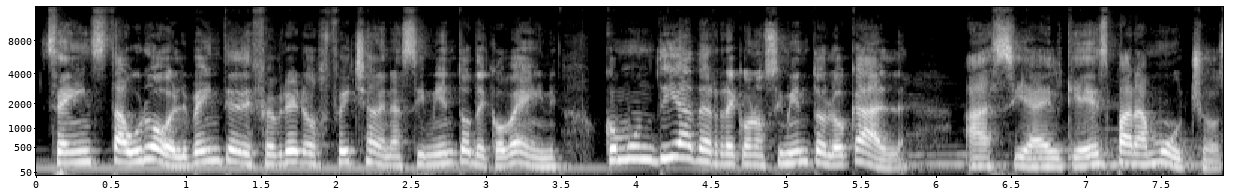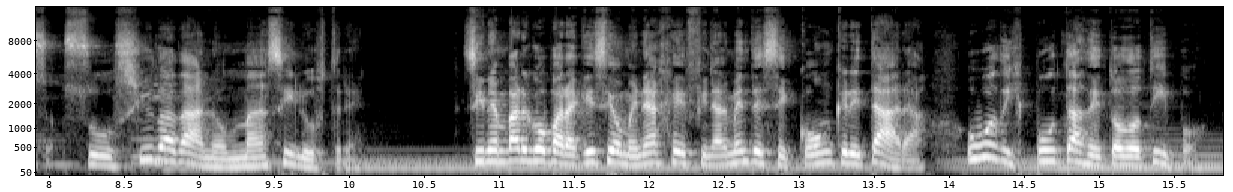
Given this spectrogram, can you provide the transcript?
se instauró el 20 de febrero, fecha de nacimiento de Cobain, como un día de reconocimiento local hacia el que es para muchos su ciudadano más ilustre. Sin embargo, para que ese homenaje finalmente se concretara, hubo disputas de todo tipo.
